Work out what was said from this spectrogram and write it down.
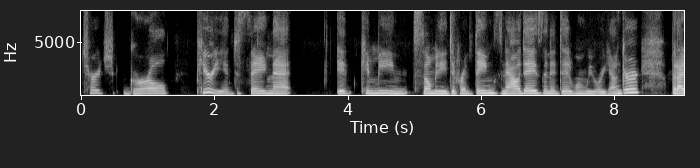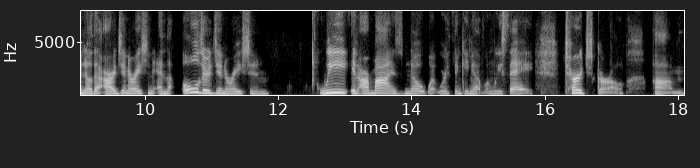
church girl period just saying that it can mean so many different things nowadays than it did when we were younger. But I know that our generation and the older generation, we in our minds know what we're thinking of when we say church girl. Um,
